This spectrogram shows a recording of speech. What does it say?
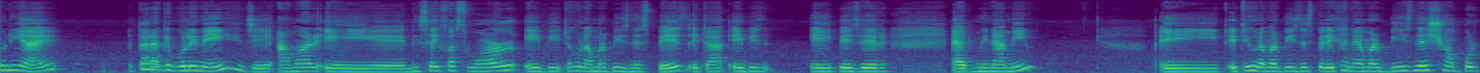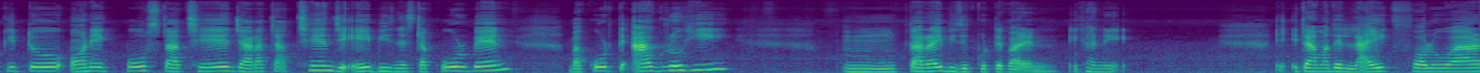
দুনিয়ায় তার আগে বলে নেই যে আমার এই নিসাইফাস ওয়ার্ল্ড এই এটা হলো আমার বিজনেস পেজ এটা এই এই পেজের অ্যাডমিন আমি। এই, এটি হলো আমার বিজনেস পেজ এখানে আমার বিজনেস সম্পর্কিত অনেক পোস্ট আছে যারা চাচ্ছেন যে এই বিজনেসটা করবেন বা করতে আগ্রহী তারাই ভিজিট করতে পারেন। এখানে এটা আমাদের লাইক ফলোয়ার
